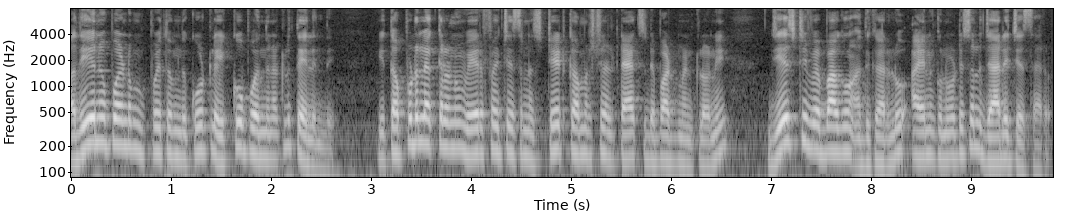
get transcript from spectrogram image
పదిహేను పాయింట్ ముప్పై తొమ్మిది కోట్లు ఎక్కువ పొందినట్లు తేలింది. ఈ తప్పుడు లెక్కలను వెరిఫై చేసిన స్టేట్ కమర్షియల్ ట్యాక్స్ డిపార్ట్మెంట్లోని జీఎస్టీ విభాగం అధికారులు ఆయనకు నోటీసులు జారీ చేశారు.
